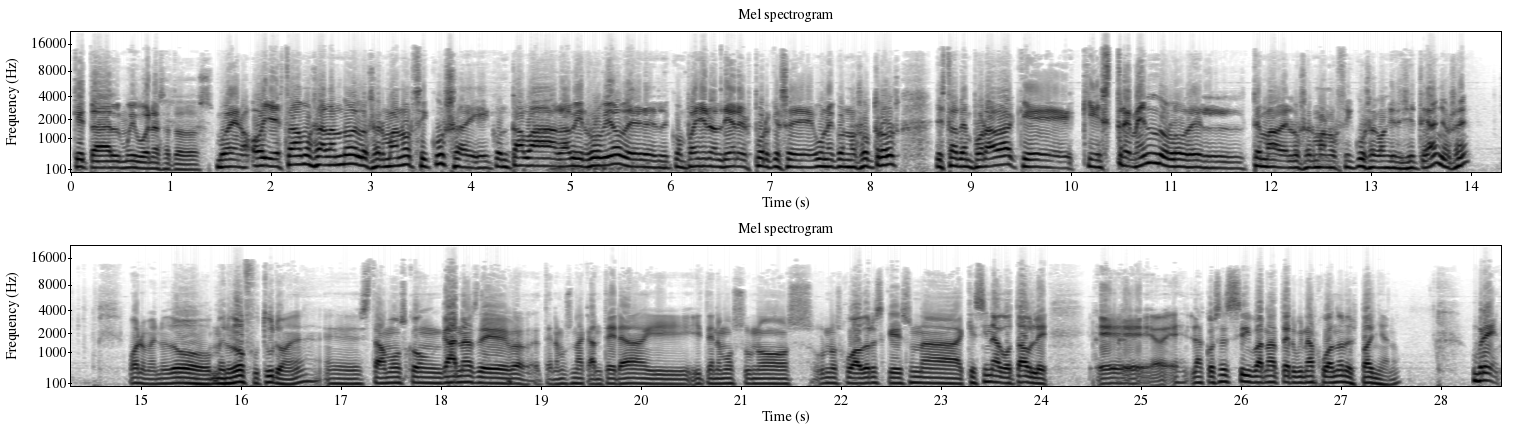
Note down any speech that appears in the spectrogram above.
¿Qué tal? Muy buenas a todos. Bueno, oye, estábamos hablando de los hermanos Cicusa y contaba David Rubio, del compañero del diario Sport que se une con nosotros esta temporada, que, que es tremendo lo del tema de los hermanos Cicusa con 17 años, ¿eh? Bueno, menudo, menudo futuro, ¿eh? Eh, Estamos con ganas de, bueno, tenemos una cantera y, y tenemos unos, unos jugadores que es una, que es inagotable. Eh, la cosa es si van a terminar jugando en España, ¿no? Hombre,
